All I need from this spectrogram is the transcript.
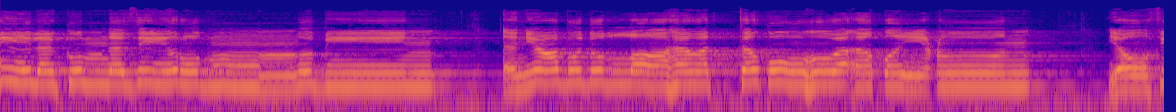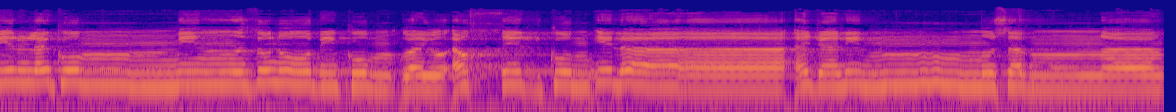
إني لكم نذير مبين. أن يعبدوا الله واتقوه وأطيعون. يغفر لكم من ذنوبكم ويؤخركم إلى أجل مسمى.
